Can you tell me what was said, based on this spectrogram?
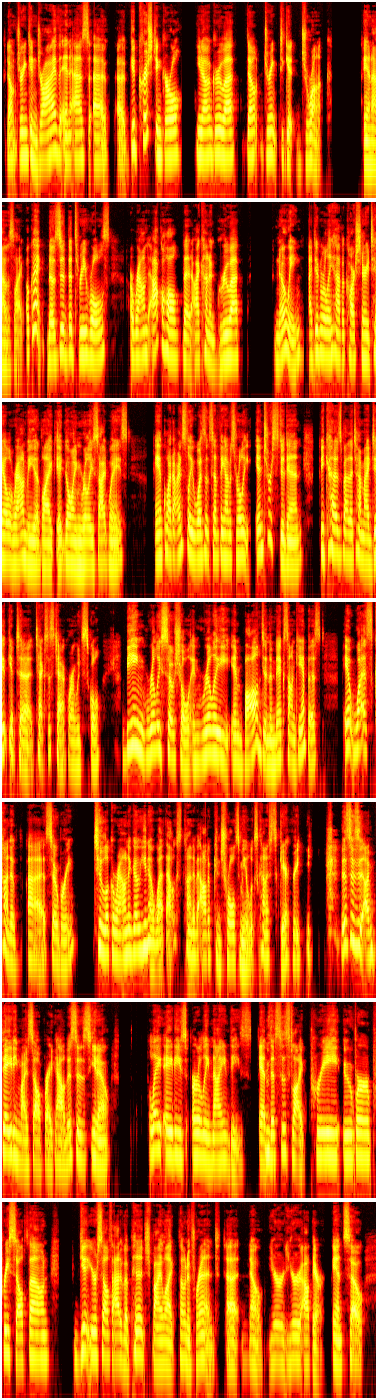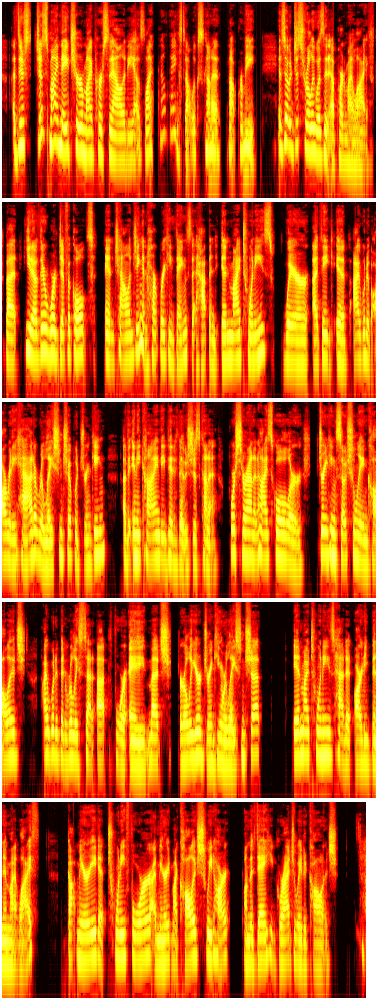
Don't drink and drive. And as a, a good Christian girl, you know, I grew up, don't drink to get drunk. And I was like, okay, those are the three rules around alcohol that I kind of grew up knowing. I didn't really have a cautionary tale around me of like it going really sideways. And quite honestly, it wasn't something I was really interested in because by the time I did get to Texas Tech, where I went to school, being really social and really involved in the mix on campus, it was kind of uh, sobering to look around and go, you know what? That looks kind of out of control to me. It looks kind of scary. this is, I'm dating myself right now. This is, you know, late 80s, early 90s. And this is like pre Uber, pre cell phone. Get yourself out of a pinch by like phone a friend. Uh, no, you're, you're out there. And so uh, there's just my nature, my personality. I was like, no, thanks. That looks kind of not for me. And so it just really wasn't a part of my life. But, you know, there were difficult and challenging and heartbreaking things that happened in my 20s where I think if I would have already had a relationship with drinking of any kind, even if it was just kind of horsing around in high school or drinking socially in college, I would have been really set up for a much earlier drinking relationship in my 20s had it already been in my life. Got married at 24. I married my college sweetheart on the day he graduated college.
